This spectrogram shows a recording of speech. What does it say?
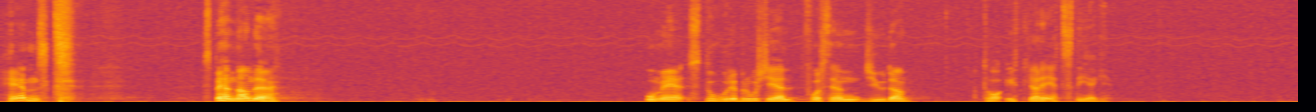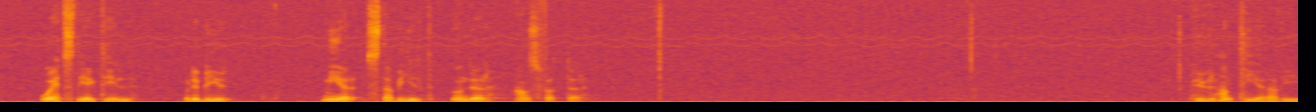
Hemskt! Spännande! Och med storebrors hjälp får sedan Juda ta ytterligare ett steg. Och ett steg till. Och det blir mer stabilt under hans fötter. Hur hanterar vi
